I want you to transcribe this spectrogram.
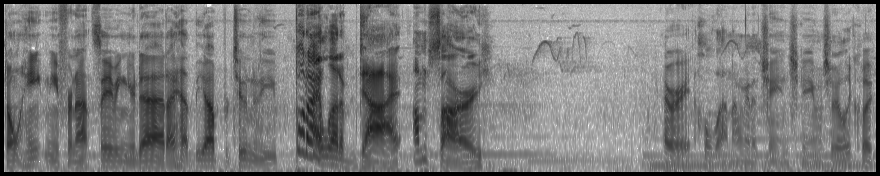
Don't hate me for not saving your dad. I had the opportunity, but I let him die. I'm sorry. Alright, hold on. I'm going to change games really quick.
